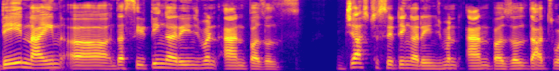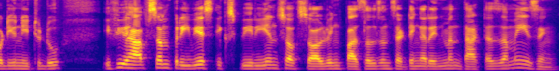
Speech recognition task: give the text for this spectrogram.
day 9 uh, the seating arrangement and puzzles. Just sitting arrangement and puzzle that's what you need to do. If you have some previous experience of solving puzzles and setting arrangement that is amazing.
